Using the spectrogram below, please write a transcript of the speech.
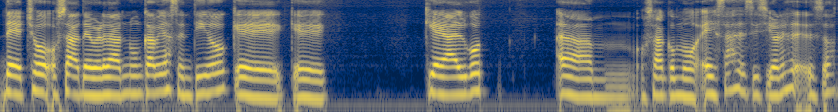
de hecho, o sea, de verdad, nunca había sentido que, que, que algo o sea, como esas decisiones, de esos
